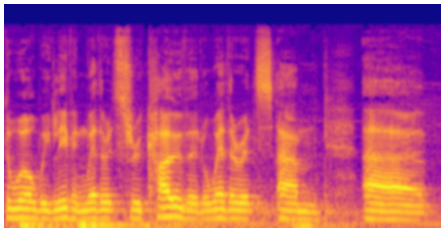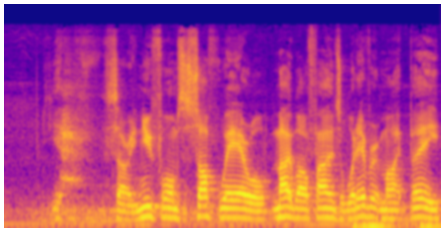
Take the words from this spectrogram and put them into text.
the world we live in, whether it's through COVID or whether it's um, uh, yeah, sorry, new forms of software or mobile phones or whatever it might be,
